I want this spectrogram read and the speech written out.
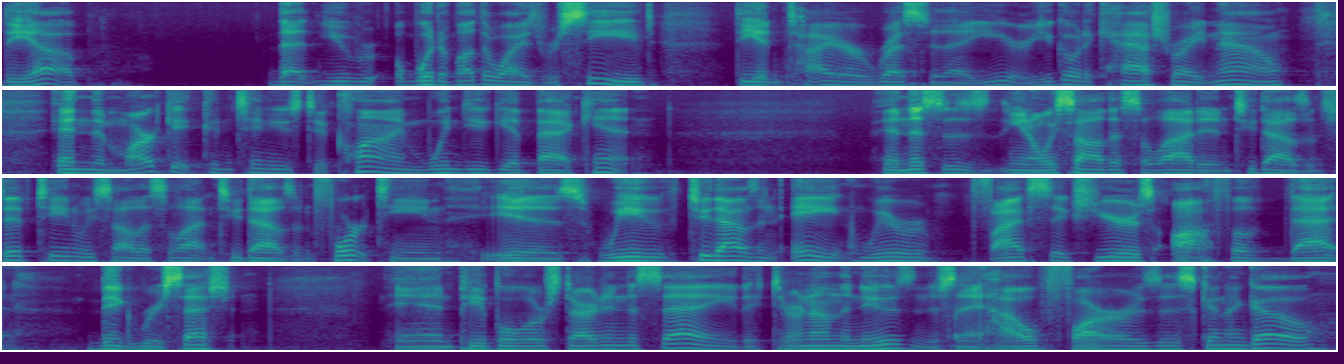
the up that you would have otherwise received the entire rest of that year. You go to cash right now and the market continues to climb. When do you get back in? and this is you know we saw this a lot in 2015 we saw this a lot in 2014 is we 2008 we were five six years off of that big recession and people were starting to say they turn on the news and they're saying how far is this going to go?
